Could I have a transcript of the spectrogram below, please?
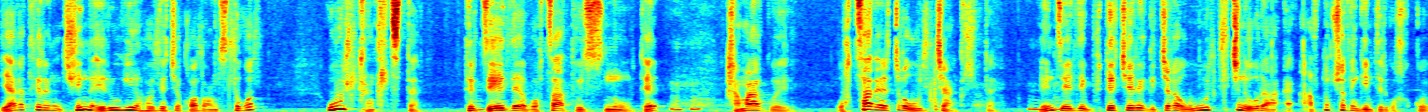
Ягаад тэгэхээр шинэ эрүүгийн хуулийн чи гол онцлог бол үйлдэл хангалттай. Тэр зээлээ буцаа төлсөн үү те хамаагүй. Уцаар ярьж байгаа үйлдэл хангалттай. Энэ зээлийг бүтээчээрэ гэж байгаа үйлдэл чинь өөрөө албан тушаалын гэмт хэрэг байхгүй.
